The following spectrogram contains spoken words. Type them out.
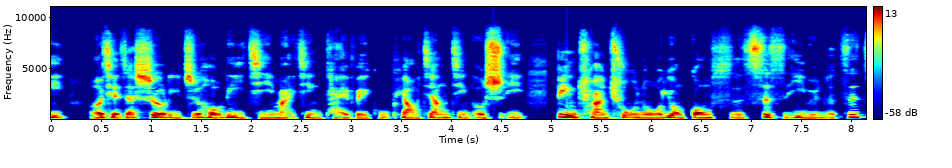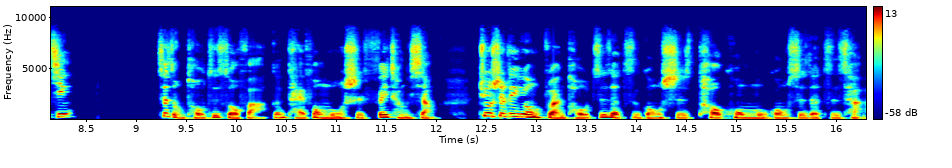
亿，而且在设立之后立即买进台北股票将近二十亿，并传出挪用公司四十亿元的资金。这种投资手法跟台凤模式非常像。就是利用转投资的子公司掏空母公司的资产，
